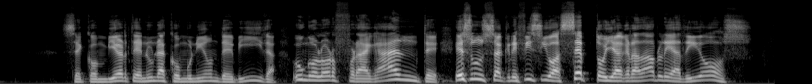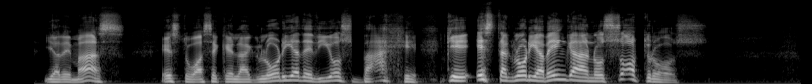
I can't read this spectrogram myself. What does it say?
Se convierte en una comunión de vida, un olor fragante, es un sacrificio acepto y agradable a Dios. Y además, esto hace que la gloria de Dios baje, que esta gloria venga a nosotros.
